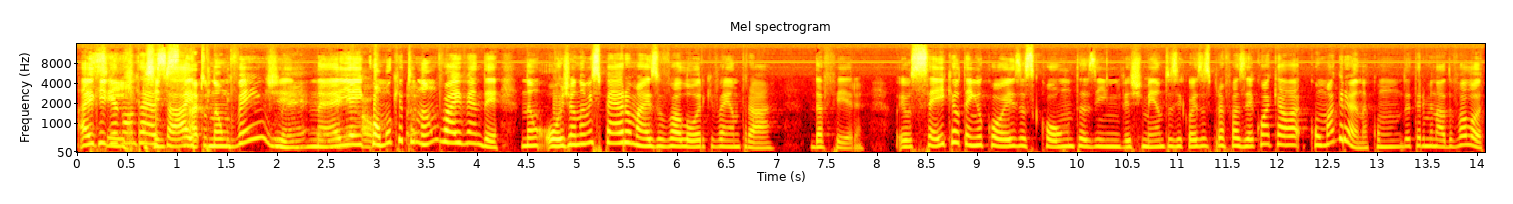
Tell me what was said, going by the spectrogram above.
Aí o que, que acontece? Ai, tu não vende, Né? né? É E aí real. como que tu não vai vender? Não, hoje eu não espero mais o valor que vai entrar da feira. Eu sei que eu tenho coisas, contas e investimentos e coisas para fazer com aquela com uma grana, com um determinado valor.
